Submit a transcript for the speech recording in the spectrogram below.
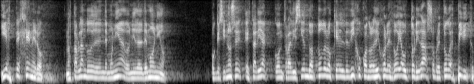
Y este género, no está hablando del endemoniado ni del demonio, porque si no se estaría contradiciendo a todo lo que él le dijo cuando les dijo, les doy autoridad sobre todo espíritu.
